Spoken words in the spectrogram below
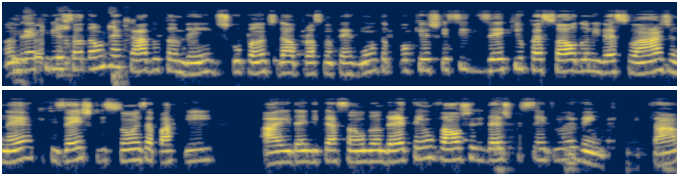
André, queria só dar um recado também, desculpa, antes da próxima pergunta, porque eu esqueci de dizer que o pessoal do Universo Ágil, né, que fizer inscrições a partir aí da indicação do André, tem um voucher de 10% no evento, tá?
